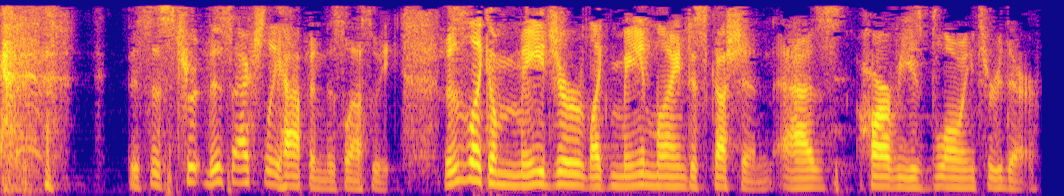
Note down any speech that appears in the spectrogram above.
this is true. This actually happened this last week. This is like a major, like mainline discussion as Harvey is blowing through there.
